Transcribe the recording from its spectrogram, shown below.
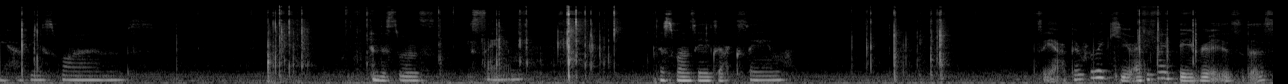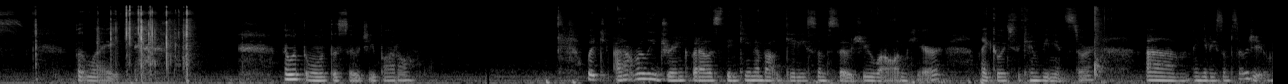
you have these ones. And this one's the same. This one's the exact same. So yeah, they're really cute. I think my favorite is this, but like, I want the one with the soju bottle. Which I don't really drink, but I was thinking about getting some soju while I'm here, like going to the convenience store um, and getting some soju.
